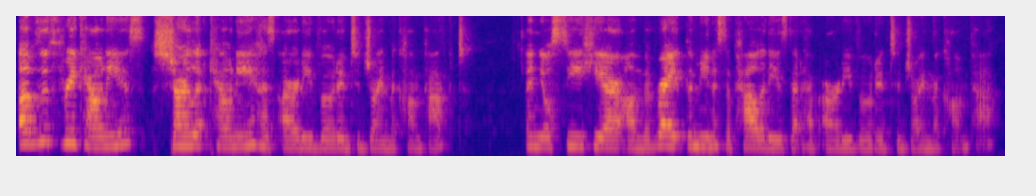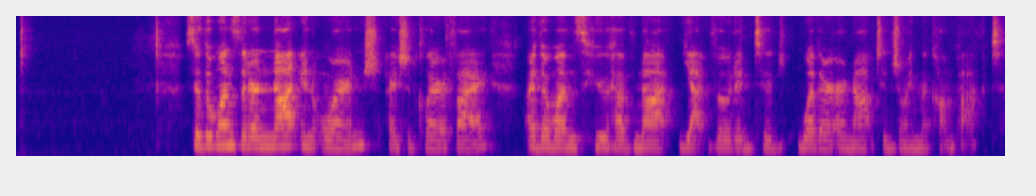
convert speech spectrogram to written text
of the three counties, Charlotte County has already voted to join the compact. And you'll see here on the right, the municipalities that have already voted to join the compact. So the ones that are not in orange, I should clarify, are the ones who have not yet voted to whether or not to join the compact.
